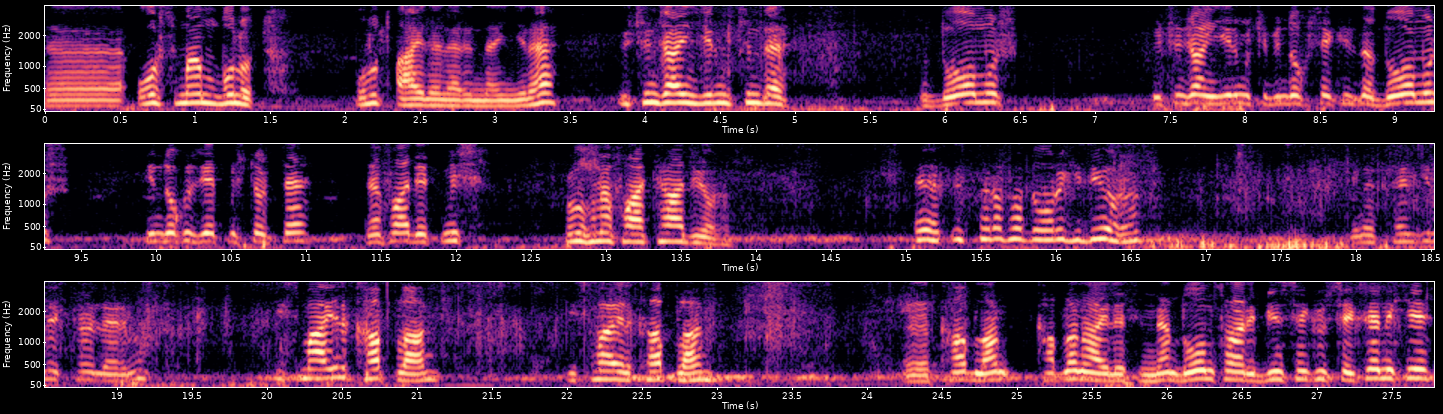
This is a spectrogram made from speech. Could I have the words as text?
e, Osman Bulut. Bulut ailelerinden yine. 3. ayın 23'ünde doğmuş. 3. ayın 23'ü 1908'de doğmuş. 1974'te vefat etmiş. Ruhuna Fatiha diyoruz. Evet üst tarafa doğru gidiyoruz. Yine sevgili köylerimiz. İsmail Kaplan. İsmail Kaplan. e, Kaplan, Kaplan ailesinden doğum tarihi 1882. e,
